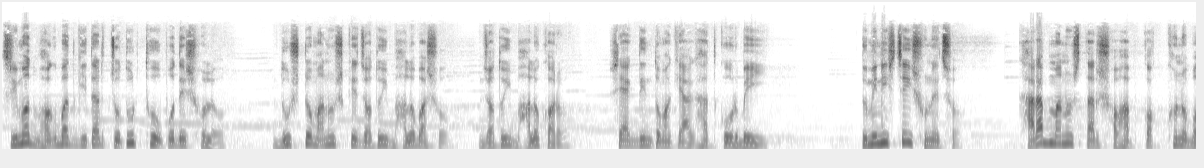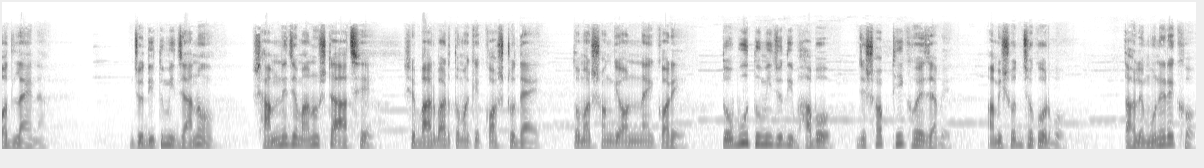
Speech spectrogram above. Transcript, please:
শ্রীমদ্ ভগবদ্ গীতার চতুর্থ উপদেশ হল, দুষ্ট মানুষকে যতই ভালোবাসো, যতই ভালো করো, সে একদিন তোমাকে আঘাত করবেই। তুমি নিশ্চয়ই শুনেছ, খারাপ মানুষ তার স্বভাব কখনো বদলায় না। যদি তুমি জানো সামনে যে মানুষটা আছে, সে বারবার তোমাকে কষ্ট দেয়, তোমার সঙ্গে অন্যায় করে। তবু তুমি যদি ভাবো যে সব ঠিক হয়ে যাবে, আমি সহ্য করব। তাহলে মনে রেখো,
